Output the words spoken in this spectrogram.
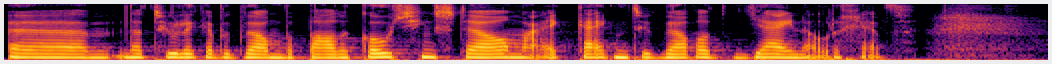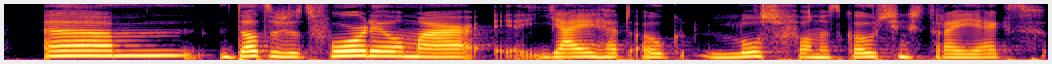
Um, natuurlijk heb ik wel een bepaalde coachingstijl, maar ik kijk natuurlijk wel wat jij nodig hebt. Ehm, dat is het voordeel, maar jij hebt ook los van het coachingstraject,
